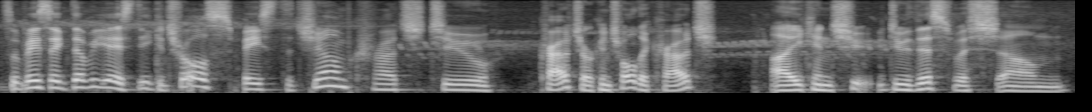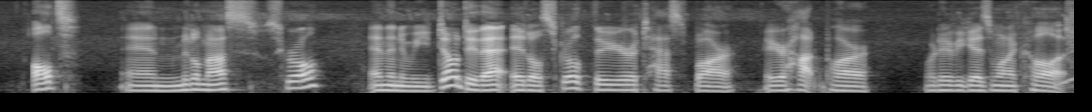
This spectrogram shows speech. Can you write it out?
So basic WASD controls, space to jump, crouch to crouch, or control to crouch. Uh, you can shoot, do this with um, Alt and middle mouse scroll, and then when you don't do that, it'll scroll through your taskbar, or your hotbar, whatever you guys want to call it.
